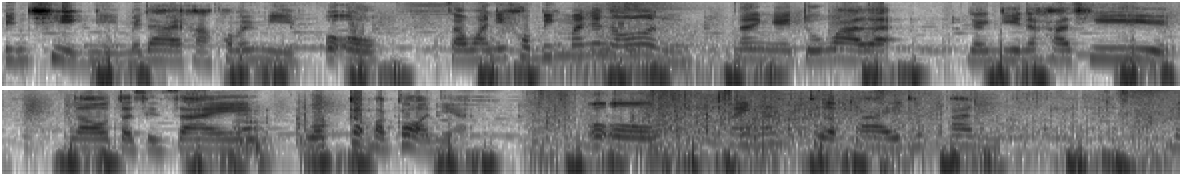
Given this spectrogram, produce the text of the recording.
ปินฉีกหนีไม่ได้ค่ะ เพราะไม่มี โอ้โอ้จังหวะนี้เขาบิ้งมาแน่นอน นั่นไงตัวว่าและยังดีนะคะที่เราตัดสินใจวกกลับมาก่อนเนี่ย โอ้โอ้ไม่นะเกือบไปลูกปั้นแหม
